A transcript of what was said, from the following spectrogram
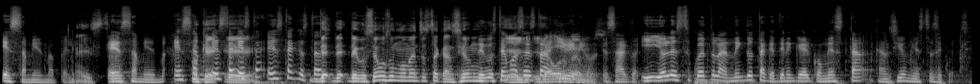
Esa misma película. Ahí está. Esa misma. Esa, esta, eh, esta, esta que De- de- degustemos un momento esta canción. Degustemos y- y esta y, volvemos. venimos. Exacto. Y yo les cuento la anécdota que tiene que ver con esta canción y esta secuencia.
